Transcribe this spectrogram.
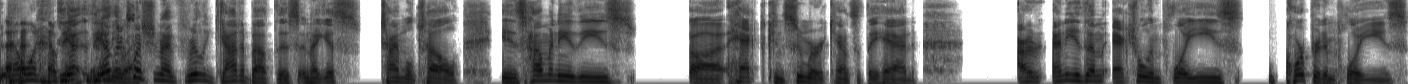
No one. Okay. the the other question I've really got about this, and I guess time will tell, is how many of these uh, hacked consumer accounts that they had are any of them actual employees, corporate employees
